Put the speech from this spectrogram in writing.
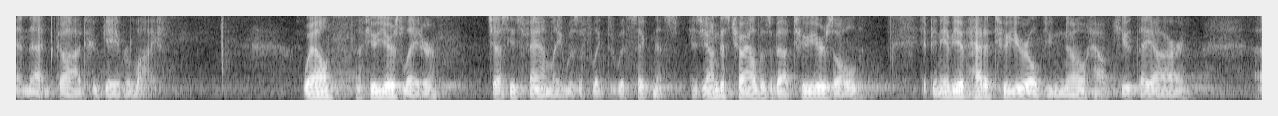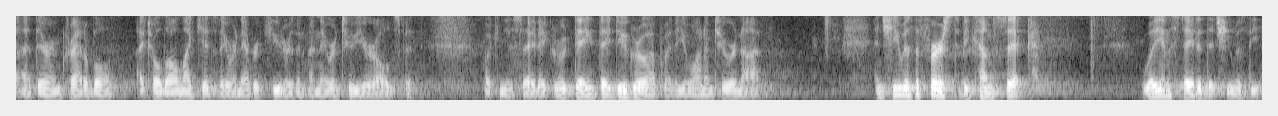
and that God who gave her life. Well, a few years later, Jesse's family was afflicted with sickness. His youngest child was about two years old. If any of you have had a two year old, you know how cute they are. Uh, they're incredible. I told all my kids they were never cuter than when they were two year olds, but what can you say? They, grew, they, they do grow up whether you want them to or not. And she was the first to become sick. William stated that she was the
